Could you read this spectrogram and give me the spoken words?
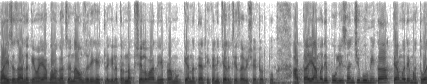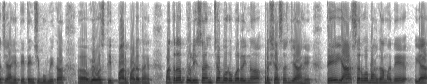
पाहायचं झालं किंवा या भागाचं नाव जरी घेतलं गेलं तर नक्षलवाद हे प्रामुख्यानं त्या ठिकाणी चर्चेचा विषय ठरतो. आता यामध्ये पोलिसांची भूमिका त्यामध्ये महत्त्वाची आहे ते त्यांची भूमिका व्यवस्थित पार पाडत आहेत. मात्र पोलिसांच्या बरोबरीनं प्रशासन जे आहे ते या सर्व भागामध्ये या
